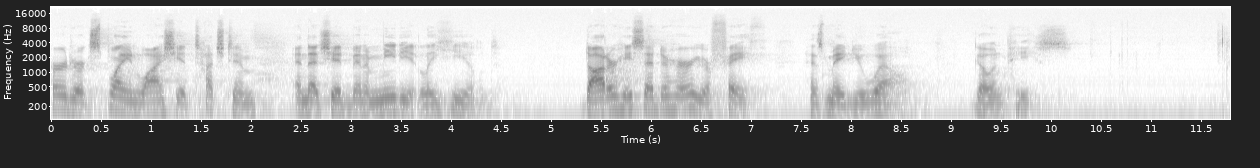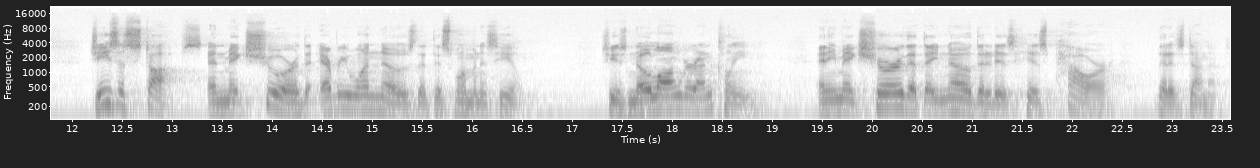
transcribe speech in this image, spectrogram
heard her explain why she had touched him and that she had been immediately healed. Daughter, he said to her, your faith has made you well. Go in peace. Jesus stops and makes sure that everyone knows that this woman is healed. She is no longer unclean, and he makes sure that they know that it is his power that has done it.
